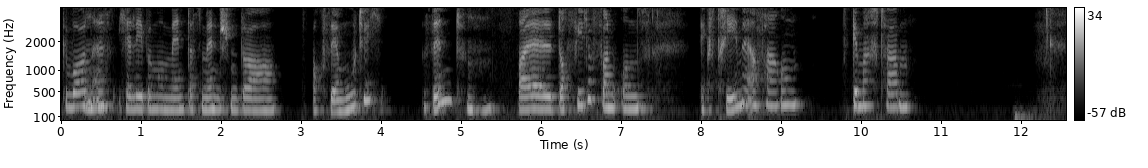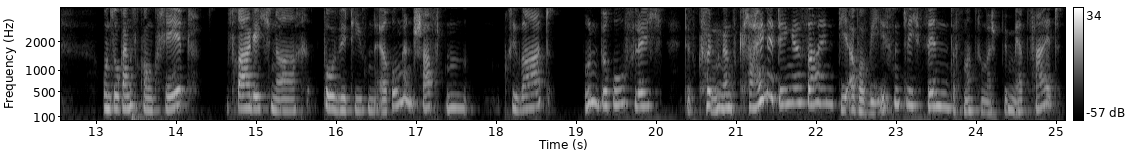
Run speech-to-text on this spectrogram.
geworden mhm. ist. Ich erlebe im Moment, dass Menschen da auch sehr mutig sind, mhm. weil doch viele von uns extreme Erfahrungen gemacht haben. Und so ganz konkret frage ich nach positiven Errungenschaften, privat und beruflich. Das können ganz kleine Dinge sein, die aber wesentlich sind, dass man zum Beispiel mehr Zeit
